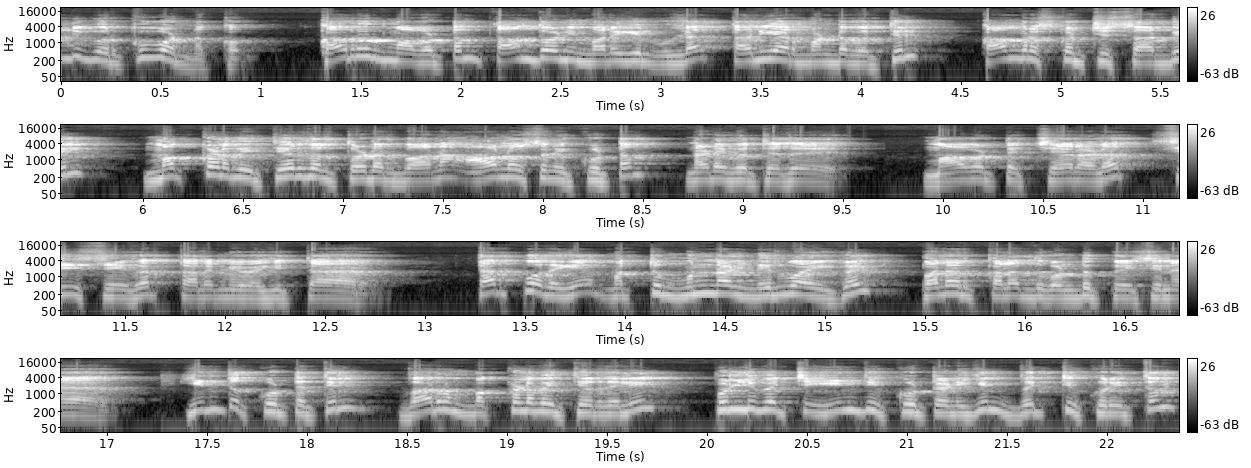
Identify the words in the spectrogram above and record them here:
அனைவருக்கும் வணக்கம். கரூர் மாவட்டம் தாந்தோணி மறையில் உள்ள தனியார் மண்டபத்தில் காங்கிரஸ் கட்சி சார்பில் மக்களவை தேர்தல் தொடர்பான ஆலோசனை கூட்டம் நடைபெற்றது. மாவட்ட செயலாளர் சி. சேகர் தலைமை வகித்தார். தற்போதைய மற்றும் முன்னாள் நிர்வாகிகள் பலர் கலந்து கொண்டு பேசினர். இந்த கூட்டத்தில் வரும் மக்களவை தேர்தலில் புள்ளி வச்ச இந்தி கூட்டணியின் வெற்றி குறித்தும்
